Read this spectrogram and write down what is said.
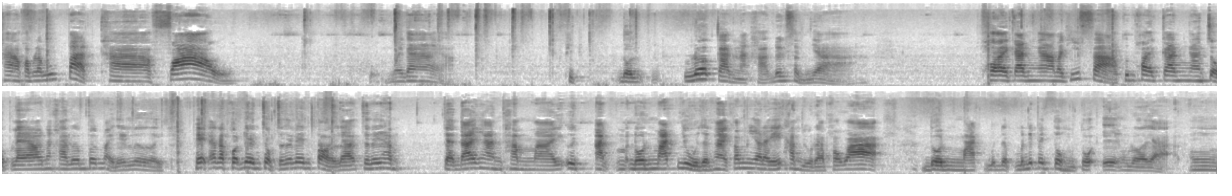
ค่ะ ความรักลูกปัดค่ะฟ้าว ไม่ได้อะผิดโดนเลิกกันนะคะด้วยสัญญาพลอยการงานมาที่สามคุณพลอยการงานจบแล้วนะคะ เริ่มต้นใหม่ได้เลย เพชรอนาคตเรียนจบจะได้เล่นต่อแล้ว จะได้ทำจะได้งานทำไหมอึดอัดโดนมัดอยู่ยังไง ก็มีอะไรให้ทำอยู่แล้ว เพราะว่าโดนมัดมันมันไม่เป็นตัวของตัวเองเลยอะ อืม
